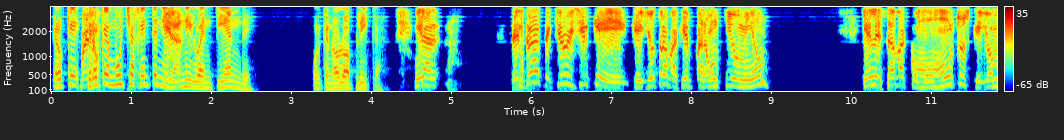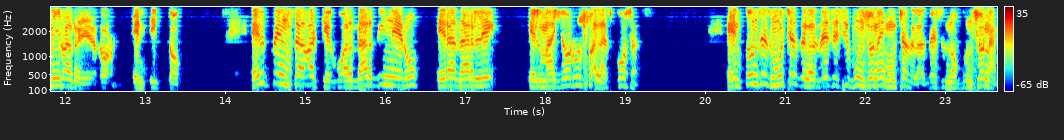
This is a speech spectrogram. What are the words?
Creo que, creo que mucha gente ni, ni lo entiende porque no lo aplica. Mira, de entrada te quiero decir que, que yo trabajé para un tío mío, que él estaba como muchos que yo miro alrededor en TikTok. Él pensaba que guardar dinero era darle el mayor uso a las cosas. Entonces muchas de las veces sí funciona y muchas de las veces no funciona.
